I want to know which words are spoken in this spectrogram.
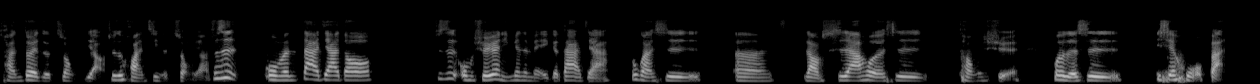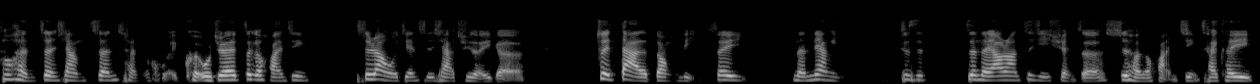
团队的重要就是环境的重要，就是我们大家都就是我们学院里面的每一个大家，不管是呃老师啊，或者是同学，或者是一些伙伴。都很正向、真诚的回馈，我觉得这个环境是让我坚持下去的一个最大的动力。所以能量就是真的要让自己选择适合的环境，才可以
